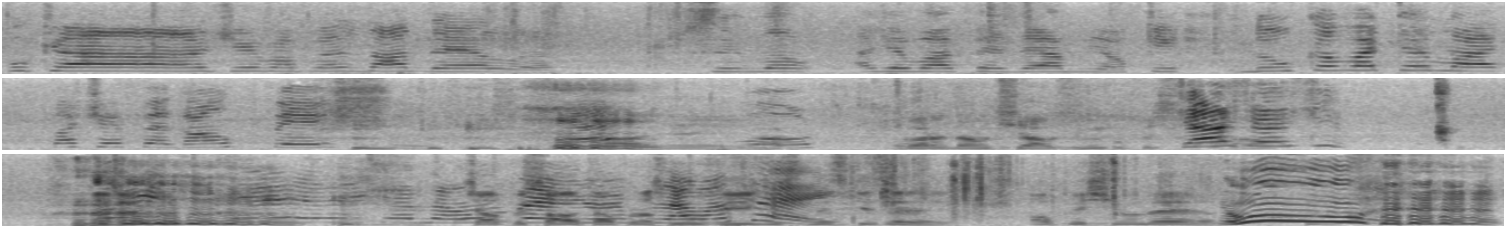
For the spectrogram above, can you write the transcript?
Porque a gente vai precisar dela. Senão a gente vai perder a minhoquinha. Nunca vai ter mais pra te pegar o peixe. ah, é. Agora dá um tchauzinho pro pessoal. Tchau, gente. Tchau, pessoal. Até o próximo vídeo, se Deus quiser. Olha o peixinho dela. Uh!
